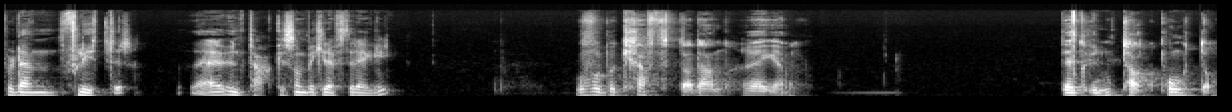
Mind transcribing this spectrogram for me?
for den flyter. Det er unntaket som bekrefter regelen. Hvorfor bekrefter den regelen? Det er et unntak. Punktum.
